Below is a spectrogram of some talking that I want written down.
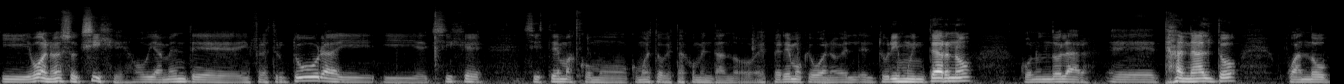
Y bueno, eso exige, obviamente, infraestructura y, exige sistemas como, como, esto que estás comentando. Esperemos que bueno, el, turismo interno con un dólar eh, tan alto cuando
